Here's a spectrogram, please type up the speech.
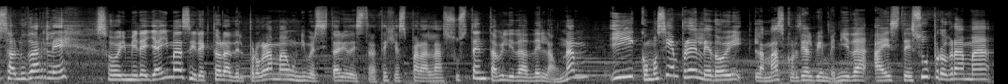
Saludarle. Soy Mireya Imas, directora del Programa Universitario de Estrategias para la Sustentabilidad de la UNAM. Y como siempre, le doy la más cordial bienvenida a este su programa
